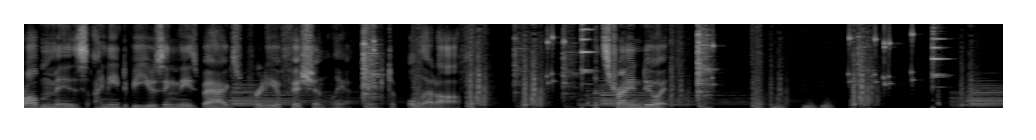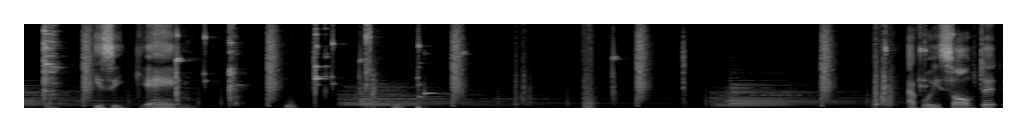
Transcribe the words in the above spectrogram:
Problem is, I need to be using these bags pretty efficiently, I think, to pull that off. Let's try and do it. Easy game. Have we solved it?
